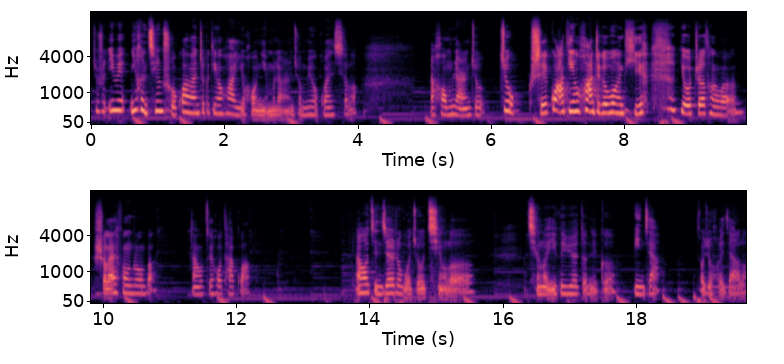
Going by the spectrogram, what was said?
就是因为你很清楚，挂完这个电话以后，你们两人就没有关系了。然后我们两人就就谁挂电话这个问题，又折腾了十来分钟吧。然后最后他挂了，然后紧接着我就请了请了一个月的那个病假，我就回家了。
